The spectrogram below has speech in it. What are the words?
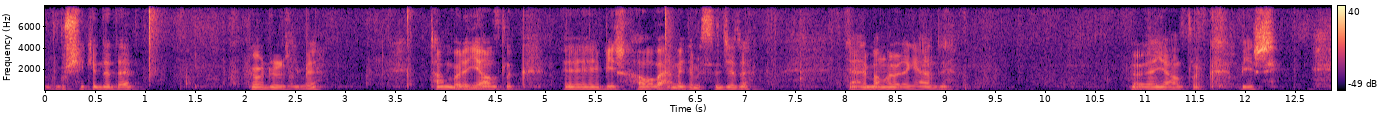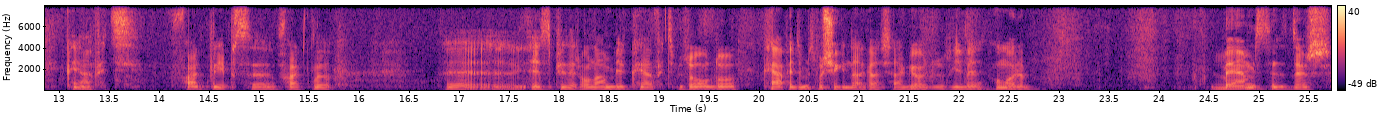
bu şekilde de gördüğünüz gibi tam böyle yazlık e, bir hava vermedi mi sizce de? Yani bana öyle geldi. Böyle yazlık bir kıyafet. Farklı yapısı, farklı e, esprileri olan bir kıyafetimiz oldu. Kıyafetimiz bu şekilde arkadaşlar gördüğünüz gibi. Umarım beğenmişsinizdir.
